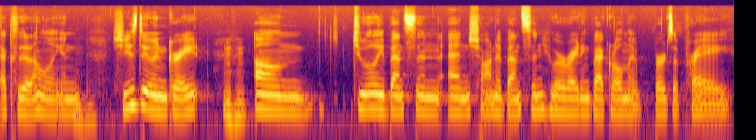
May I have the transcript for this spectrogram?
accidentally, and Mhm. she's doing great. Mhm. Um, Julie Benson and Shawna Benson, who are writing Batgirl and the Birds of Prey,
